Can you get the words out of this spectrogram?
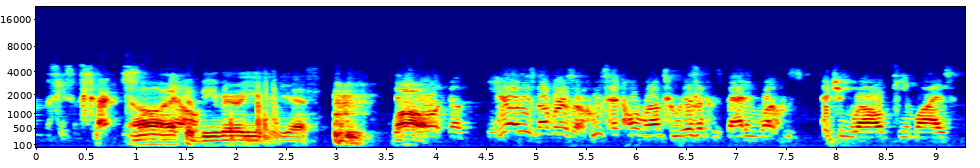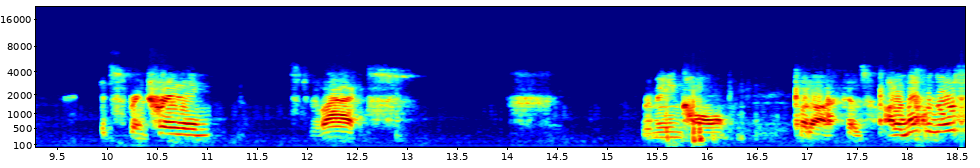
when the season starts. Oh, that know, could be very easy. Yes. So, wow. you, know, you hear all these numbers of who's hitting home runs, who isn't, who's batting well, who's pitching well, team wise. It's spring training. Just relax. Remain calm. But uh, because on a local note,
